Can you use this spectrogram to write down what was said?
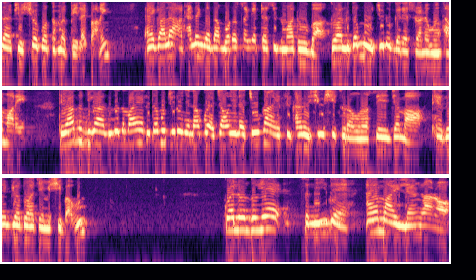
သက်အဖြစ်ရှော့ပေါ်သတ်မှတ်ပေးလိုက်ပါတယ်။အဲကာလဟာထိုင်းနိုင်ငံသားမော်တော်ဆိုင်ကယ်တက်စီသမားတို့ပါသူကလူသက်မှုကျွလွတ်ခဲ့တဲ့ဆိုတာလည်းဝန်ခံပါတယ်။ တရားသူကြီးကလူသမားရဲ့လူသက်မှုကျူးလွန်ခြင်းနောက်ကွယ်အကြောင်းရင်းနဲ့ကြိုးကိုင်စိတ်ခိုင်းလို့ရှိမရှိဆိုတာကိုတော့စီရင်ချက်မှာထည့်သွင်းပြောသွားခြင်းမရှိပါဘူး။ကွယ်လွန်သူရဲ့ဇနီးတဲ့အမ်မိုင်လန်ကတော့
